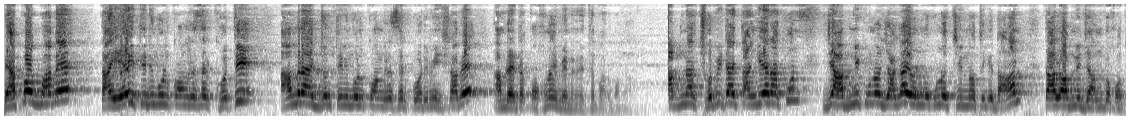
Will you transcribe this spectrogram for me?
ব্যাপকভাবে। তাই এই তৃণমূল কংগ্রেসের ক্ষতি, আমরা একজন তৃণমূল কংগ্রেসের কর্মী হিসাবে আমরা এটা কখনোই মেনে নিতে পারব না। আপনার ছবিটায় টাঙ্গিয়ে রাখুন যে আপনি কোনো জায়গায় অন্য কোনো চিহ্ন থেকে দাঁড়ান, তাহলে আপনি জানব কত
